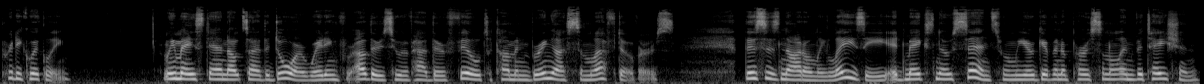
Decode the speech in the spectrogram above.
pretty quickly. We may stand outside the door waiting for others who have had their fill to come and bring us some leftovers. This is not only lazy, it makes no sense when we are given a personal invitation.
